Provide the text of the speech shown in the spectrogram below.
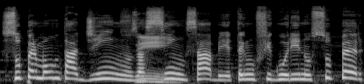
super montadinhos, Sim. assim, sabe? Tem um figurino super.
